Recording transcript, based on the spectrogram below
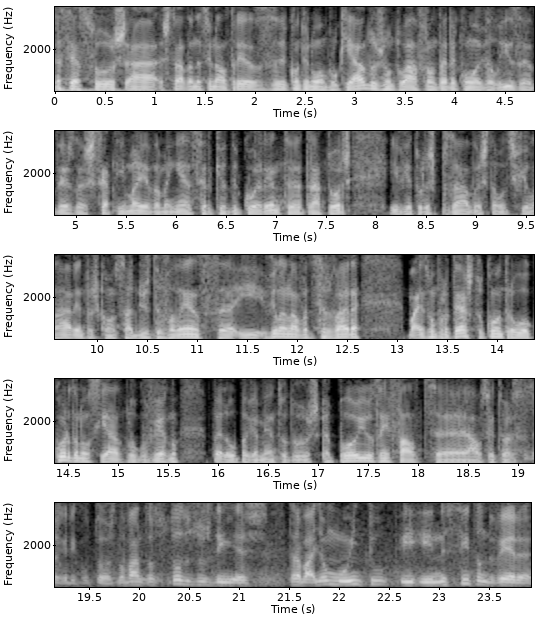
Acessos à Estrada Nacional 13 continuam bloqueados junto à fronteira com a Galiza. Desde as sete e meia da manhã, cerca de 40 tratores e viaturas pesadas estão a desfilar entre os concelhos de Valença e Vila Nova de Cerveira. Mais um protesto contra o acordo anunciado pelo Governo para o pagamento dos apoios em falta ao setor. Os agricultores levantam-se todos os dias, trabalham muito e, e necessitam de ver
